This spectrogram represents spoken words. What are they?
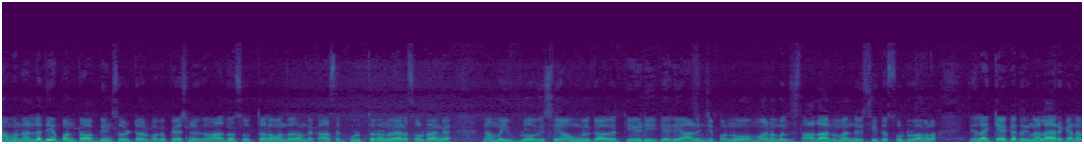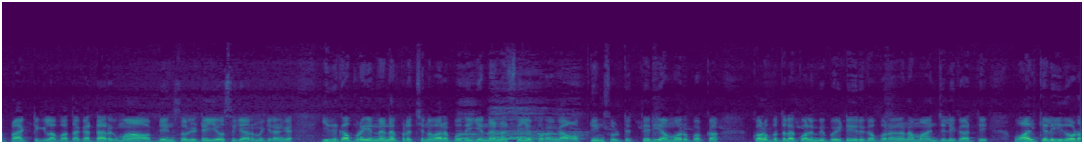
நம்ம நல்லதே பண்ணிட்டோம் அப்படின்னு சொல்லிட்டு ஒரு பக்கம் பேசினிருக்கோம். அதுவும் சொத்தெல்லாம் வந்ததும் அந்த காசை கொடுத்துறோன்னு வேற சொல்கிறாங்க நம்ம இவ்வளோ விஷயம் அவங்களுக்காக தேடி தேடி அழிஞ்சு பண்ணுவோமா? நம்மளுக்கு சாதாரணமாக இந்த விஷயத்த சொல்லுவாங்களாம் இதெல்லாம் கேட்கறதுக்கு நல்லா இருக்கு. ஆனால் ப்ராக்டிக்கலாக பார்த்தா கரெக்டாக இருக்குமா அப்படின்னு சொல்லிட்டு யோசிக்க ஆரம்பிக்கிறாங்க. இதுக்கப்புறம் என்னென்ன பிரச்சனை வரப்போகுது என்னென்ன செய்ய போகிறாங்க அப்படின்னு சொல்லிட்டு தெரியாமல் ஒரு பக்கம் குழப்பத்தில் குழம்பி போயிட்டு இருக்க போகிறாங்க நம்ம அஞ்சலி கார்த்தி வாழ்க்கையில் இதோட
